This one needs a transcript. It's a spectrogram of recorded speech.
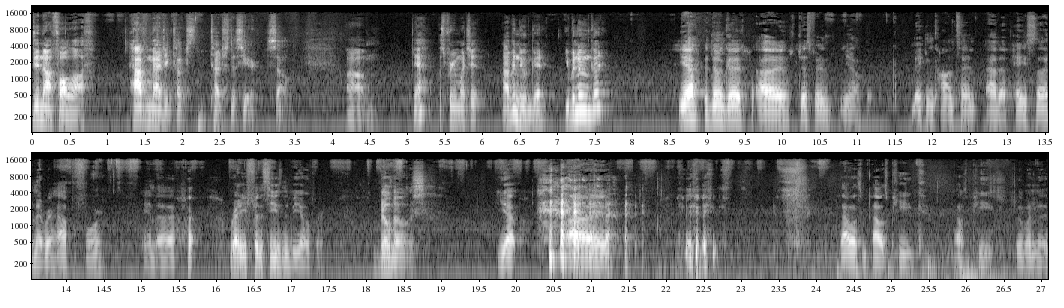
Did not fall off. Have the magic touch touch this year. So, um, yeah, that's pretty much it. I've been doing good. You've been doing good? Yeah, been doing good. Uh, just been you know making content at a pace that I never have before, and uh, ready for the season to be over. Buildos. Yep. Uh, that was that was peak. That was peak when the,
